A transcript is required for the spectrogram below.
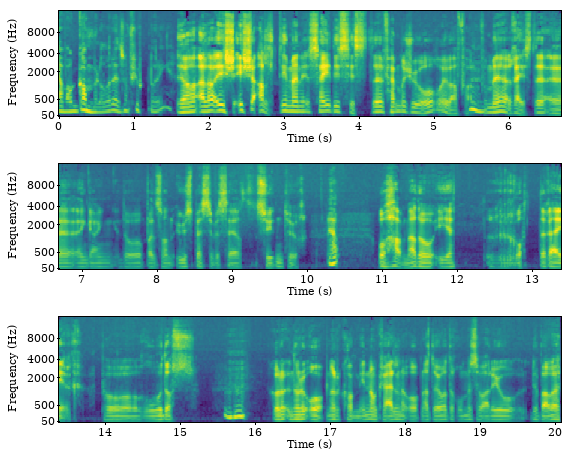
Jeg var gammel allerede som 14-åring. Ja, eller ikke, ikke alltid, men si de siste 25 åra i hvert fall. For vi reiste eh, en gang da på en sånn uspesifisert sydentur. Ja. Og havna da i et rottereir på Rodos. Mm -hmm. Når du åpner, du kom inn om kvelden og åpna døra til rommet, så var det jo Du bare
